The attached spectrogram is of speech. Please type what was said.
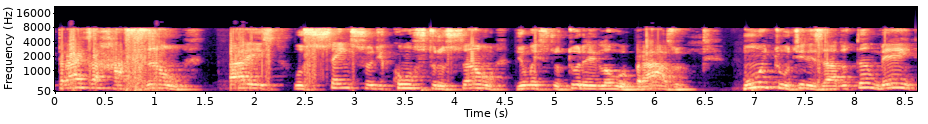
traz a razão, traz o senso de construção de uma estrutura de longo prazo muito utilizado também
